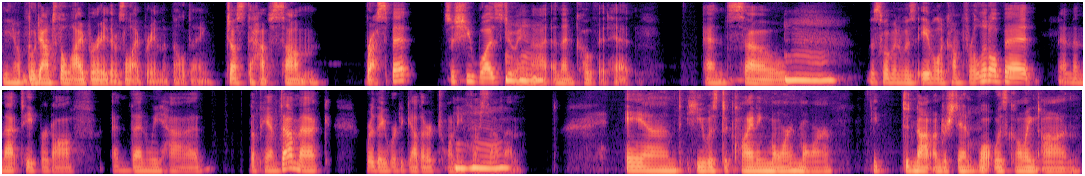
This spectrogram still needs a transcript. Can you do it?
you know, go down to the library. There was a library in the building just to have some respite. So she was doing Mhm. that. And then COVID hit. And so Mm. this woman was able to come for a little bit and then that tapered off and then we had the pandemic where they were together 24 7 and he was declining more and more. He did not understand what was going on.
